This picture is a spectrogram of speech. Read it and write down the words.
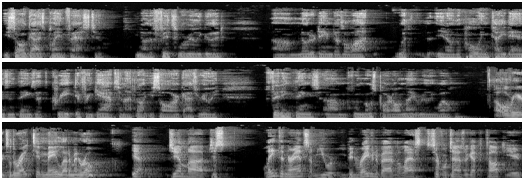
you saw guys playing fast too. You know, the fits were really good. Um, Notre Dame does a lot with you know the pulling tight ends and things that create different gaps, and I thought you saw our guys really fitting things um, for the most part all night really well. Uh, over here to the right, Tim May, Letterman Row. Yeah, Jim. Uh, just Lathan Ransom. You were you've been raving about him the last several times we got to talk to you.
